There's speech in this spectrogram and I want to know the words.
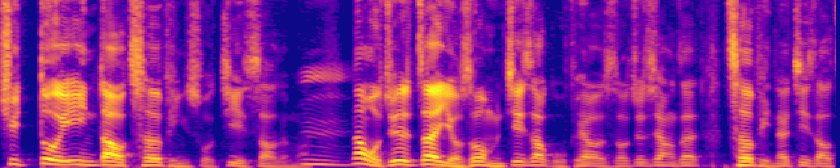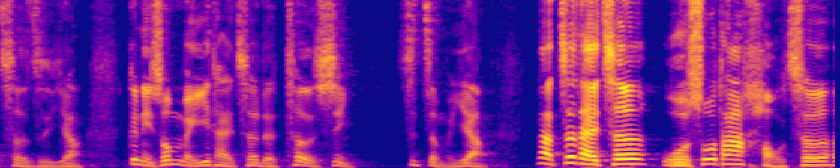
去对应到车评所介绍的嘛。嗯，那我觉得在有时候我们介绍股票的时候，就像在车评在介绍车子一样，跟你说每一台车的特性是怎么样。那这台车，我说它好车，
